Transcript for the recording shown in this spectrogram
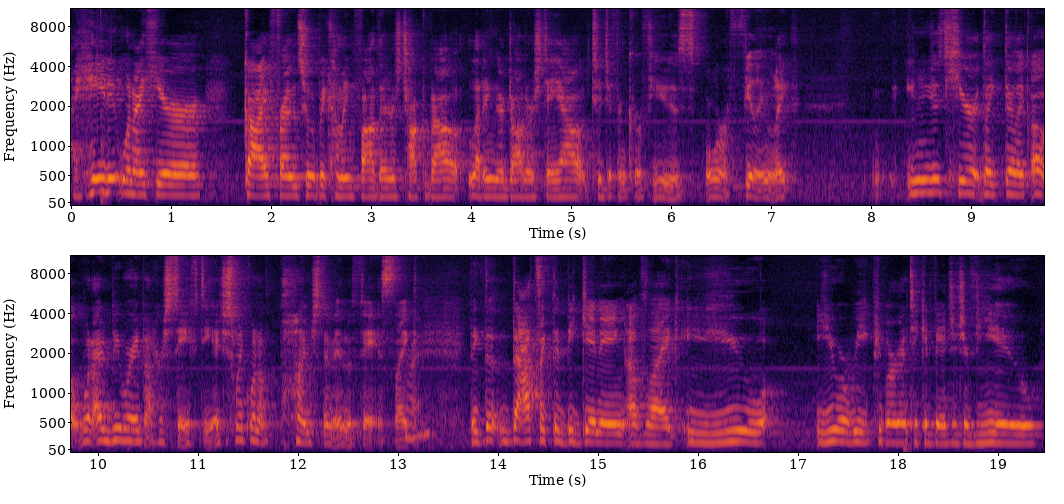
I hate it when I hear guy friends who are becoming fathers talk about letting their daughter stay out to different curfews or feeling like you know, you just hear like they're like, oh, what I'd be worried about her safety. I just like want to punch them in the face, like, Right. like the, that's like the beginning of like you, you are weak. People are going to take advantage of you.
